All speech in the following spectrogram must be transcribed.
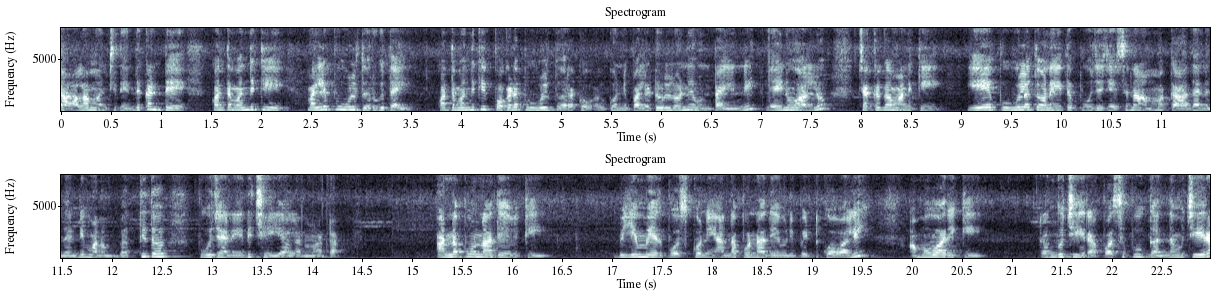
చాలా మంచిది. ఎందుకంటే కొంతమందికి మల్లె పువ్వులు దొరుకుతాయి. కొంతమందికి పొగడ పువ్వులు దొరకవు అవి కొన్ని పల్లెటూరులోనే ఉంటాయండి. లేని వాళ్ళు చక్కగా మనకి ఏ పువ్వులతోనైతే పూజ చేసినా అమ్మ కాదన్నదండి. మనం భక్తితో పూజ అనేది చేయాలన్నమాట. అన్నపూర్ణాదేవికి బియ్యం మీద పోసుకొని అన్నపూర్ణాదేవిని పెట్టుకోవాలి. అమ్మవారికి రంగు చీర పసుపు గంధము చీర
